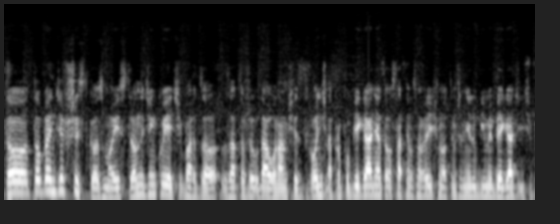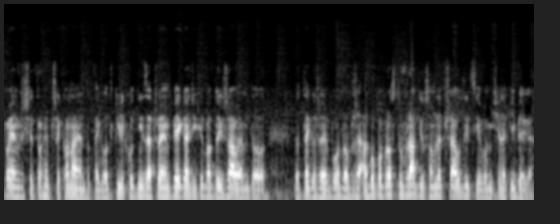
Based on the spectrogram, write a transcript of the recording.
To, to będzie wszystko z mojej strony. Dziękuję Ci bardzo za to, że udało nam się dzwonić. A propos biegania, to ostatnio rozmawialiśmy o tym, że nie lubimy biegać i Ci powiem, że się trochę przekonałem do tego. Od kilku dni zacząłem biegać i chyba dojrzałem do, do tego, żeby było dobrze. Albo po prostu w radiu są lepsze audycje, bo mi się lepiej biega.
